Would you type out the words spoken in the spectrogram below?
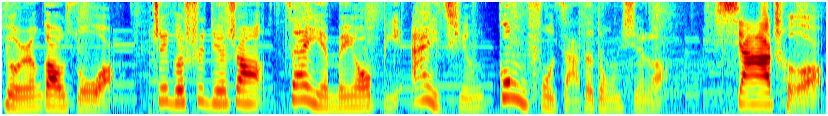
有人告诉我，这个世界上再也没有比爱情更复杂的东西了。瞎扯！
